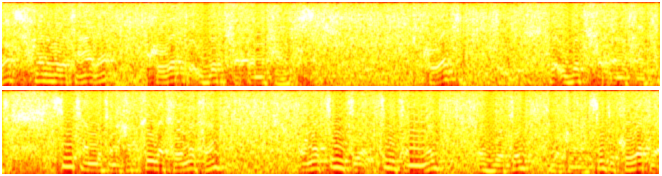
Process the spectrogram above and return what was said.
Rab subhanahu ve teala kuvvet ve izzet sıfatlarına sahiptir kuvvet ve izzet sıfatlarına sahiptir kim kendisine hakkıyla sığınırsa ona kimse, kimsenin eziyeti dokunamaz. Çünkü kuvvet ve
